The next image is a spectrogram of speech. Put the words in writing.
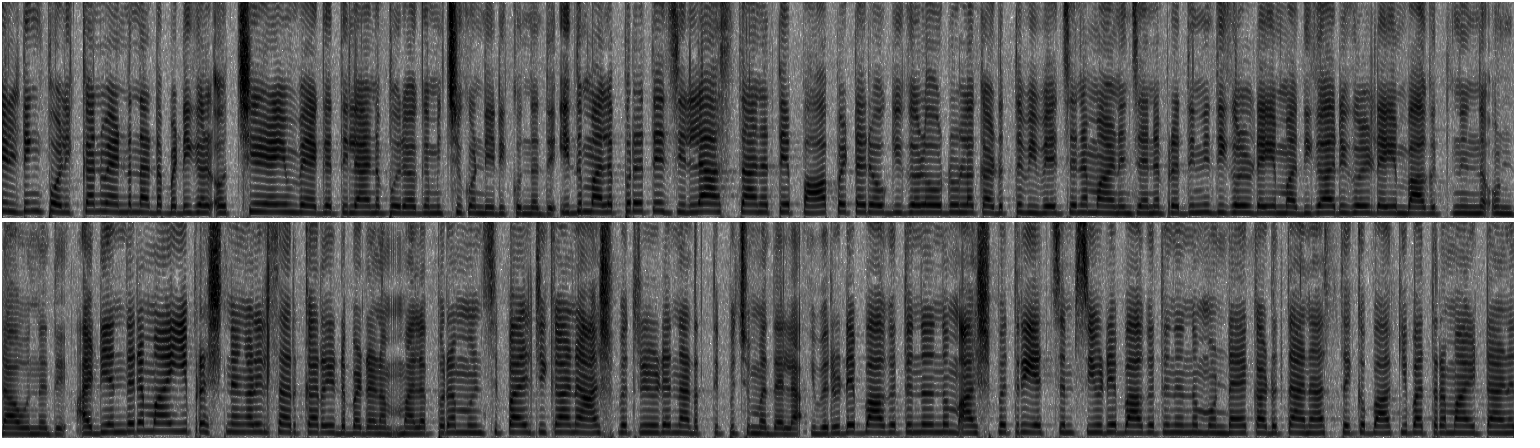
ബിൽഡിംഗ് പൊളിക്കാൻ വേണ്ട നടപടികൾ ഒച്ചിഴയും വേഗത്തിലാണ് പുരോഗമിച്ചുകൊണ്ടിരിക്കുന്നത്. ഇത് മലപ്പുറത്തെ ജില്ലാ ആസ്ഥാനത്തെ പാവപ്പെട്ട രോഗികളോടുള്ള കടുത്ത വിവേചനമാണ് ജനപ്രതിനിധികളുടെയും അധികാരികളുടെയും ഭാഗത്തുനിന്ന് ഉണ്ടാവുന്നത്. അടിയന്തരമായി ഈ പ്രശ്നങ്ങളിൽ സർക്കാർ ഇടപെടണം. മലപ്പുറം മുനിസിപ്പാലിറ്റിക്കാണ് ആശുപത്രിയുടെ നടത്തിപ്പ് ചുമതല. ഇവരുടെ ഭാഗത്തുനിന്നും ആശുപത്രി എച്ച് എം സിയുടെ ഭാഗത്തു നിന്നും ഉണ്ടായ കടുത്ത അനാസ്ഥയ്ക്ക് ബാക്കി പത്രമായിട്ടാണ്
